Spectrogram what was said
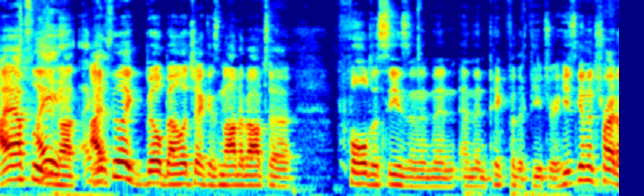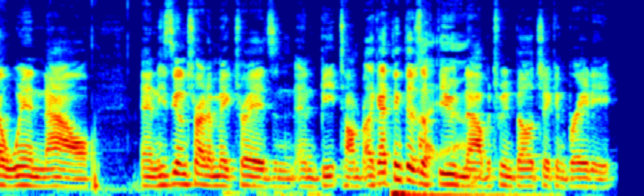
I absolutely do not. I I, feel like Bill Belichick is not about to fold a season and then and then pick for the future. He's gonna try to win now, and he's gonna try to make trades and, and beat Tom. Like I think there's a feud now between Belichick and Brady.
